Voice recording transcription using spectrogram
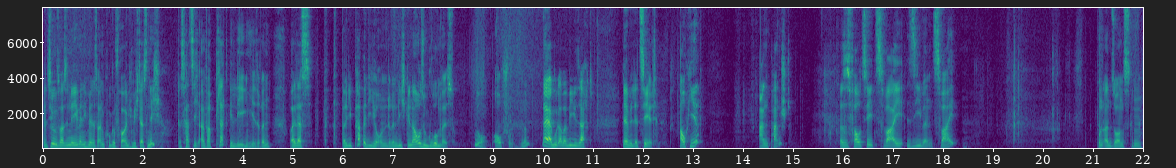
Beziehungsweise, nee, wenn ich mir das angucke, frage ich mich das nicht. Das hat sich einfach platt gelegen hier drin, weil, das, weil die Pappe, die hier unten drin liegt, genauso krumm ist. Ja, auch schön. Ne? Naja gut, aber wie gesagt, der Wille zählt. Auch hier anpanscht. Das ist VC 272. Und ansonsten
